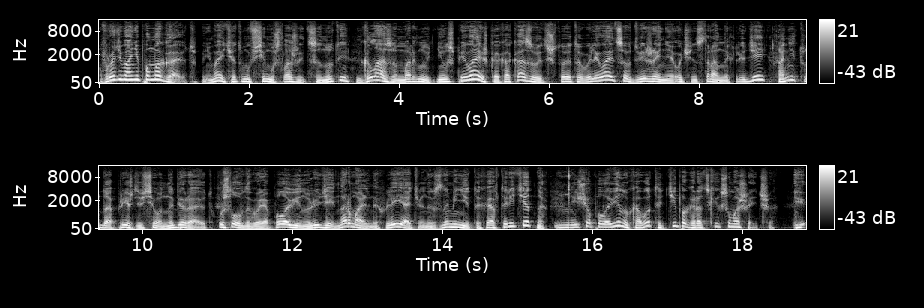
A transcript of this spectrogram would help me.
Вроде бы они помогают, понимаете, этому всему сложиться. Но ты глазом моргнуть не успеваешь, как оказывается, что это выливается в движение очень странных людей. Они туда прежде всего набирают, условно говоря, половину людей нормальных, влиятельных, знаменитых и авторитетных, еще половину кого-то типа городских сумасшедших сумасшедших. И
